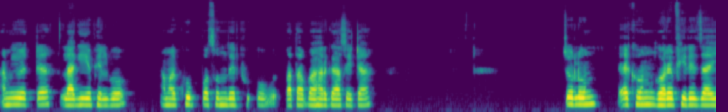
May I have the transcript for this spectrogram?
আমিও একটা লাগিয়ে ফেলব। আমার খুব পছন্দের পাতাবাহার গাছ এটা। চলুন, এখন ঘরে ফিরে যাই।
